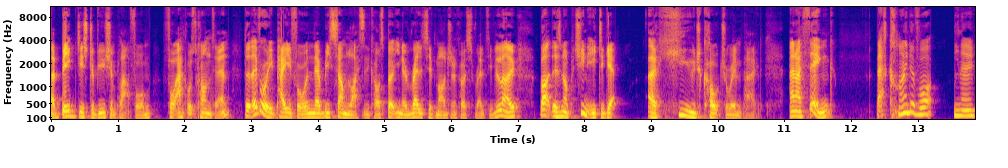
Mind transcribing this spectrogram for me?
a big distribution platform for Apple's content that they've already paid for, and there'll be some licensing costs, but you know, relative margin costs are relatively low. But there's an opportunity to get a huge cultural impact, and I think that's kind of what you know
